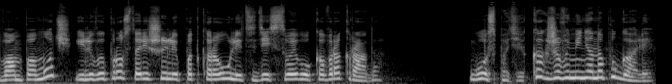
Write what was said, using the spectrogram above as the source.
«Вам помочь или вы просто решили подкараулить здесь своего коврокрада?» «Господи, как же вы меня напугали!»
